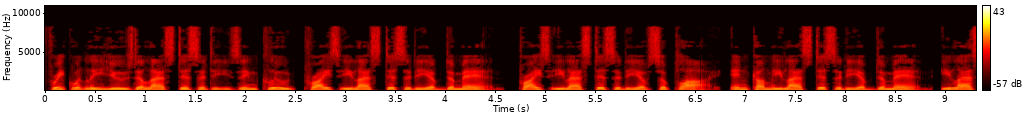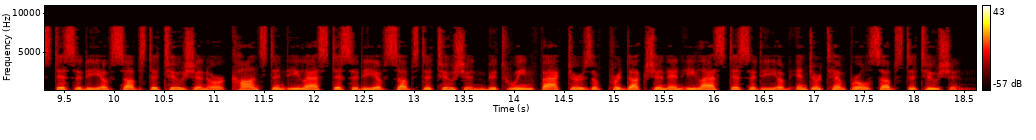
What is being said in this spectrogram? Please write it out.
Frequently used elasticities include price elasticity of demand, price elasticity of supply, income elasticity of demand, elasticity of substitution or constant elasticity of substitution between factors of production and elasticity of intertemporal substitution.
